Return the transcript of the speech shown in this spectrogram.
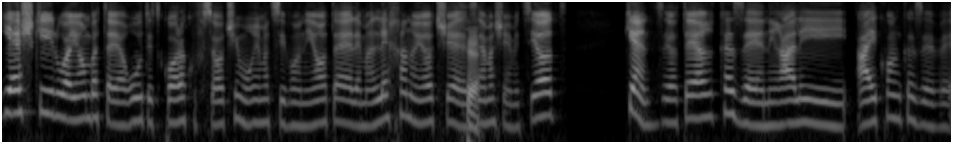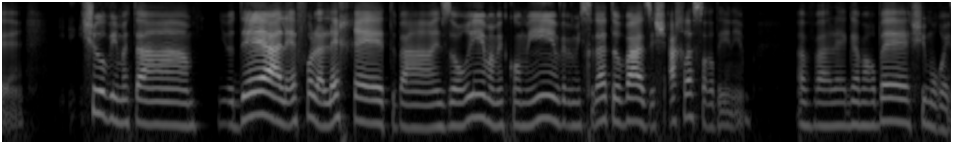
יש כאילו היום בתיירות את כל הקופסאות שימורים הצבעוניות האלה, מלא חנויות שזה כן. מה שהן מציעות. כן, זה יותר כזה, נראה לי אייקון כזה, ושוב, אם אתה יודע לאיפה ללכת באזורים המקומיים ובמסעדה טובה, אז יש אחלה סרדינים. אבל אה, גם הרבה שימורים,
